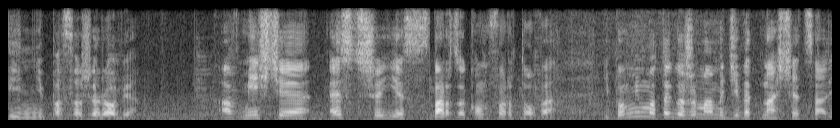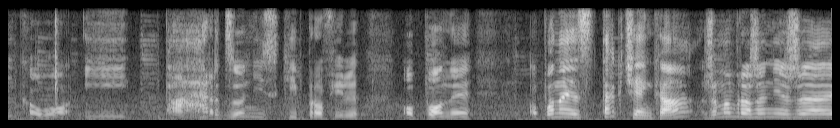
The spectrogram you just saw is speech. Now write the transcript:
inni pasażerowie. A w mieście S3 jest bardzo komfortowe. I pomimo tego, że mamy 19 cali koło i bardzo niski profil opony, opona jest tak cienka, że mam wrażenie, że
